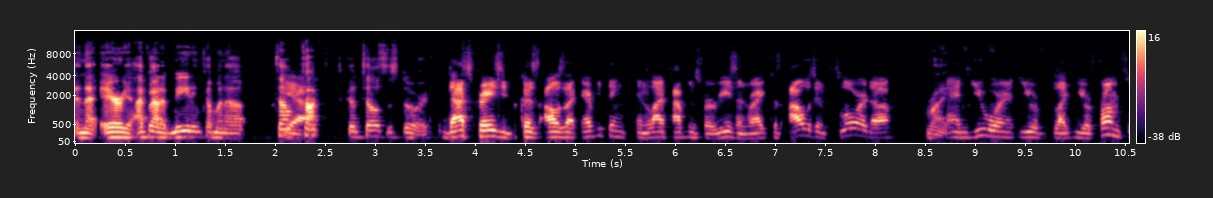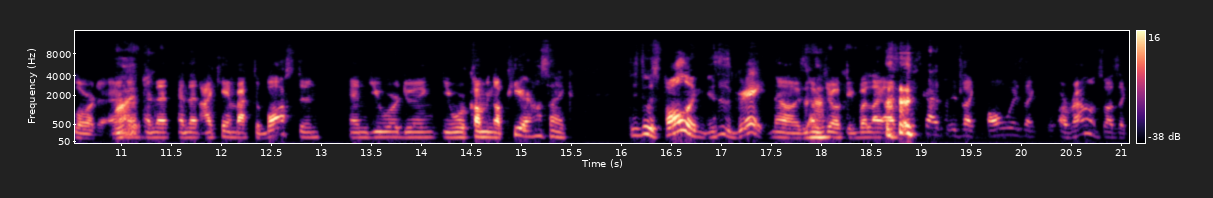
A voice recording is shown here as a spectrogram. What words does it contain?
in that area. I've got a meeting coming up. Tell Yeah. talk. Tell us the story. That's crazy because I was like, everything in life happens for a reason, right? Because I was in Florida Right. and you were you were like you're from Florida, and, Right. and then and then I came back to Boston, and you were doing you were coming up here. I was like, this dude's following me. This is great. No, Uh-huh. I'm joking, but like was, this guy is like always like around. So I was like,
